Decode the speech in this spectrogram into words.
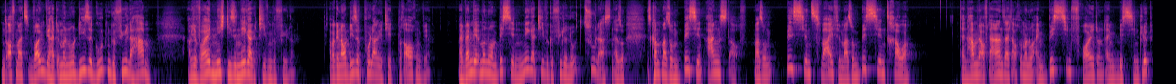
Und oftmals wollen wir halt immer nur diese guten Gefühle haben. Aber wir wollen nicht diese negativen Gefühle. Aber genau diese Polarität brauchen wir. Weil wenn wir immer nur ein bisschen negative Gefühle zulassen, also es kommt mal so ein bisschen Angst auf, mal so ein bisschen Zweifel, mal so ein bisschen Trauer, dann haben wir auf der anderen Seite auch immer nur ein bisschen Freude und ein bisschen Glück,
